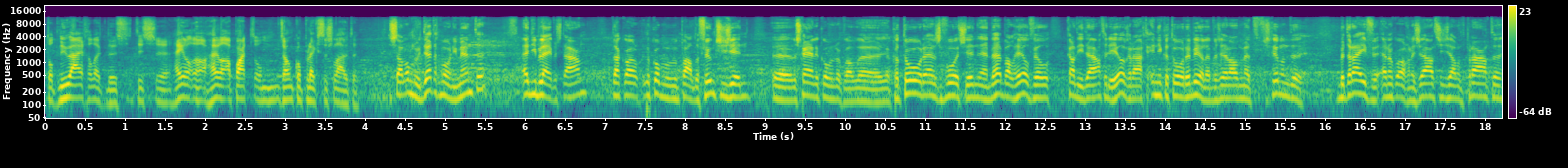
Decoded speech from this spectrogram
tot nu eigenlijk. Dus het is heel, heel apart om zo'n complex te sluiten. Er staan ongeveer 30 monumenten en die blijven staan. Daar komen bepaalde functies in. Waarschijnlijk komen er ook wel kantoren enzovoorts in. En we hebben al heel veel kandidaten die heel graag in die kantoren willen. We zijn al met verschillende bedrijven en ook organisaties aan het praten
